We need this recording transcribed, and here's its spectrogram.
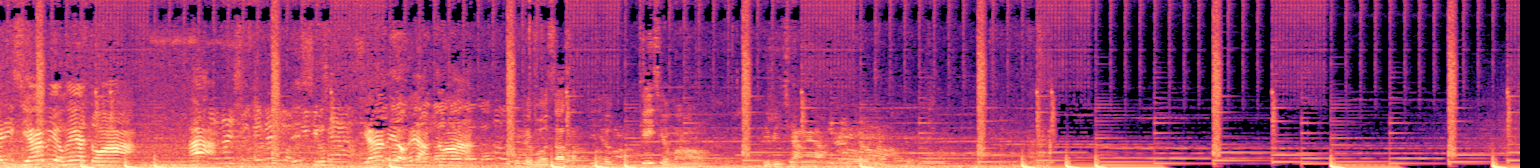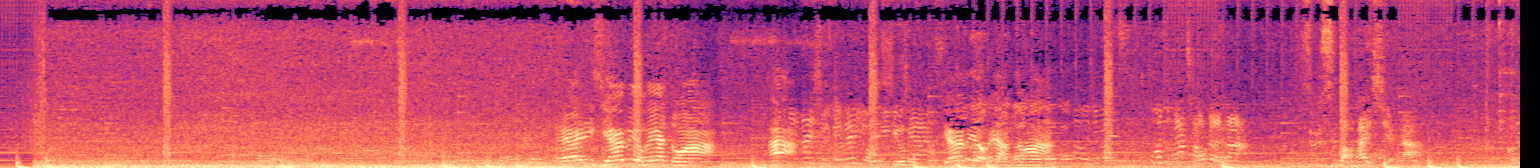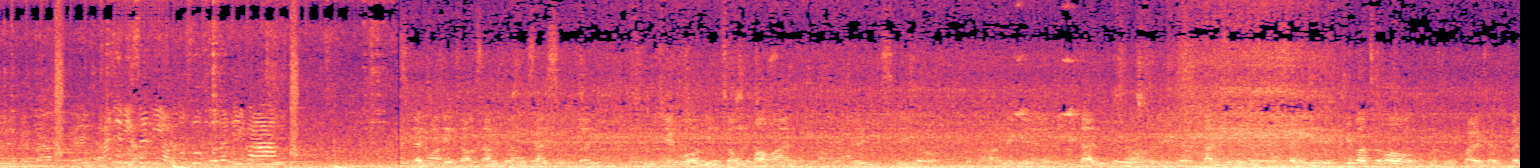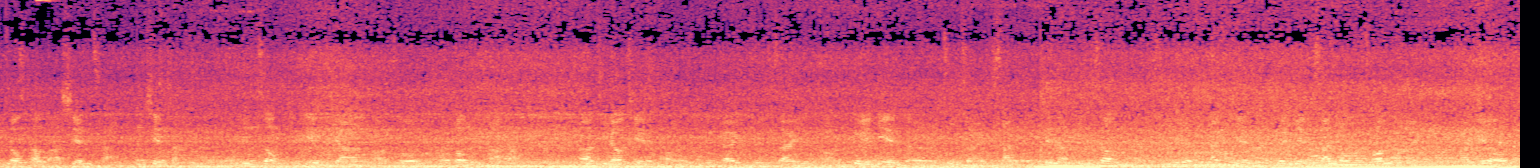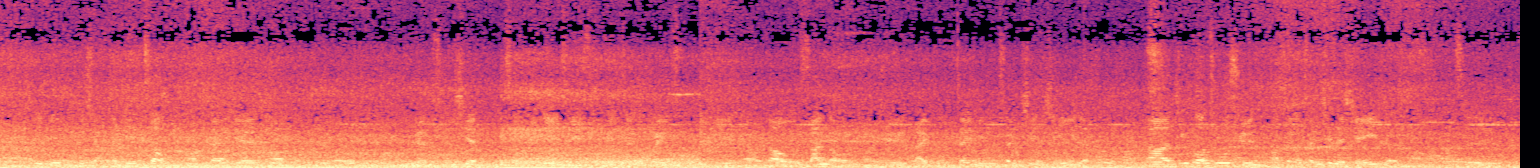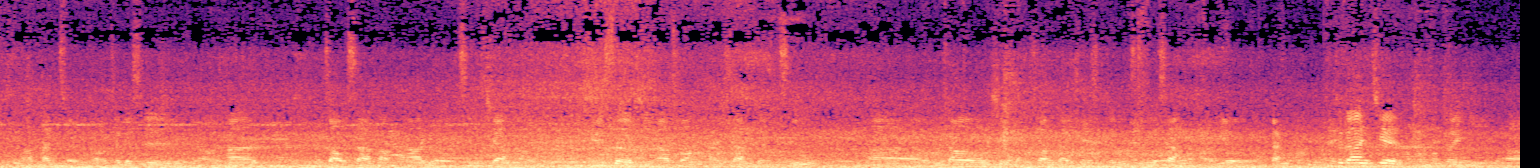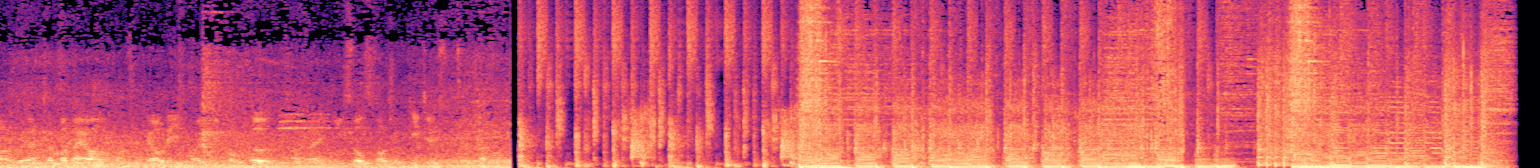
哎，你啥要用遐单啊？啊？你想啥要用遐单啊？这个无啥大，你就几钱嘛？哦，B B 枪呀。哎，你啥要用遐单啊？啊？你想啥要用遐单啊？为什么要吵人啊？你是不是吃饱太闲啊？还是你身体有不舒服的地方？在今天早上九点三十五分，我们接获民众报案，就是疑似有啊那个避弹啊那个弹出的声音。接报之后，我们很快的在五分钟到达现场，跟现场民众、店家啊做沟通查访。啊，据了解啊，应该就是在啊对面的住宅三楼，现场民众是有看见对面三楼的窗台啊，也有一名不详的民众啊在一些啊呃里面出现，所以立即锁定这个位置，立即啊到三楼啊去逮捕这一名诚信嫌疑人。啊，经过初询啊，这个诚信的嫌疑人啊，他是啊坦诚啊，这个是啊他早上哈、他有持枪啊去射击他窗台上的植物。到现场窗台，确实这个职业上啊也有干过。这个案件，我们对你啊违反枪炮弹药防治条例以及恐吓来移送高雄地检署侦办。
